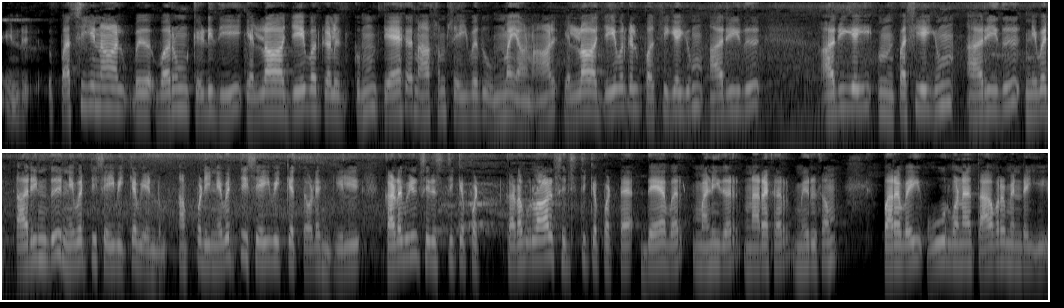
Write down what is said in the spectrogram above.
இன்று பசியினால் வ- வரும் கெடுதி எல்லா ஜீவர்களுக்கும் தேக நாசம் செய்வது உண்மையானால் எல்லா ஜீவர்கள் பசியையும் அரிது அரியை பசியையும் அரிது நிவர் அறிந்து நிவர்த்தி செய்விக்க வேண்டும். அப்படி நிவர்த்தி செய்விக்கத் தொடங்கில் கடவுள் சிருஷ்டிக்கப்பட் கடவுளால் சிருஷ்டிக்கப்பட்ட தேவர் மனிதர் நரகர் மிருகம் பறவை ஊர்வன தாவரம் என்ற ஏ-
